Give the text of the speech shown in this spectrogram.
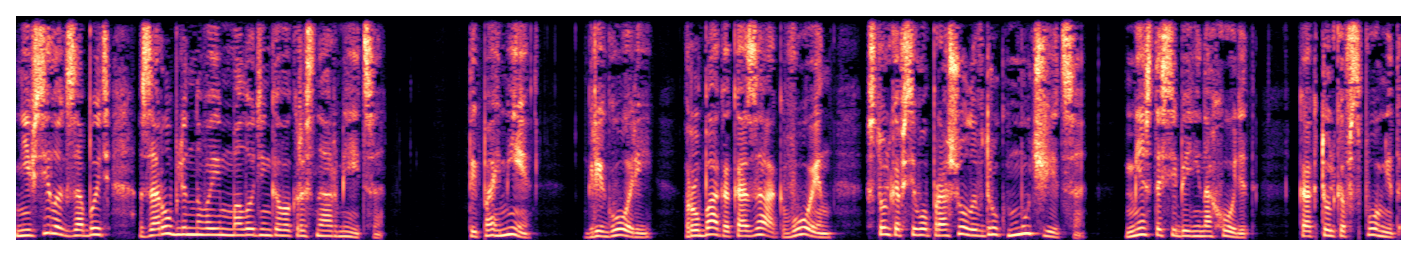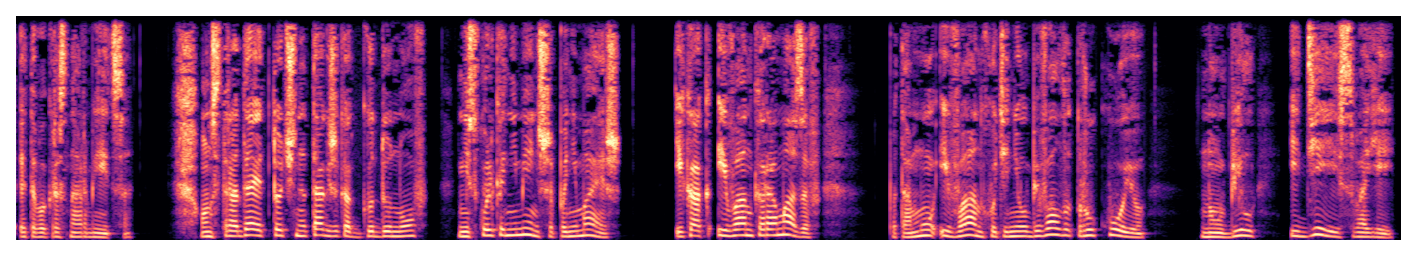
не в силах забыть зарубленного им молоденького красноармейца. Ты пойми, Григорий, Рубака, казак, воин, столько всего прошел и вдруг мучается, места себе не находит, как только вспомнит этого красноармейца. Он страдает точно так же, как Годунов, нисколько не меньше, понимаешь? И как Иван Карамазов, потому Иван хоть и не убивал рукою, но убил идеей своей,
